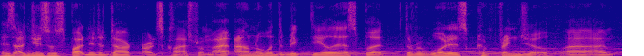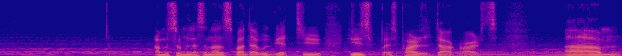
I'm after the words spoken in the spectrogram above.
his unusual spot near the dark arts classroom. I, I don't know what the big deal is, but the reward is Confringo. Uh, I'm I'm assuming that's another spot that we get to use as part of the dark arts. Um,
